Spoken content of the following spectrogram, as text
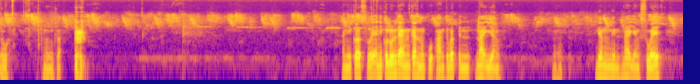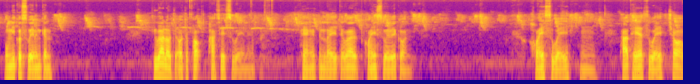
โอ้มืออีกแล้วอันนี้ก็สวย อันนี้ก็รุ่นแรกเหมือนกันหลวงปู่ผางแต่ว่าเป็นหน้าเอียงนะครับเลี่ยมเงินหน้าเอียงสวยองนี้ก็สวยเหมือนกัน คือว่าเราจะเอาเฉพาะพาสวยๆนะครับ แพงไม่เป็นไร แต่ว่าขอให้สวยไว้ก่อน ขอให้สวยอืมพระแท้สวยชอบ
